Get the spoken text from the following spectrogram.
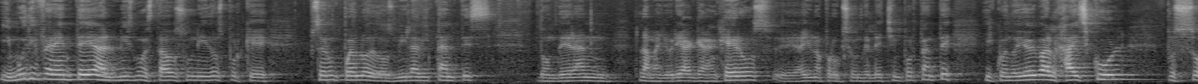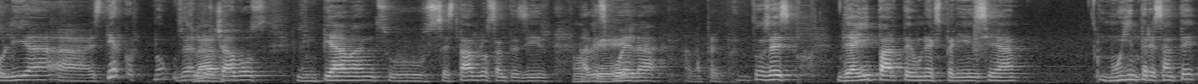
Y muy diferente al mismo Estados Unidos porque pues, era un pueblo de 2.000 habitantes donde eran la mayoría granjeros, eh, hay una producción de leche importante, y cuando yo iba al high school, pues solía a estiércol, ¿no? O sea, los chavos limpiaban sus establos antes de ir a la escuela, a la prepa. Entonces, de ahí parte una experiencia muy interesante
